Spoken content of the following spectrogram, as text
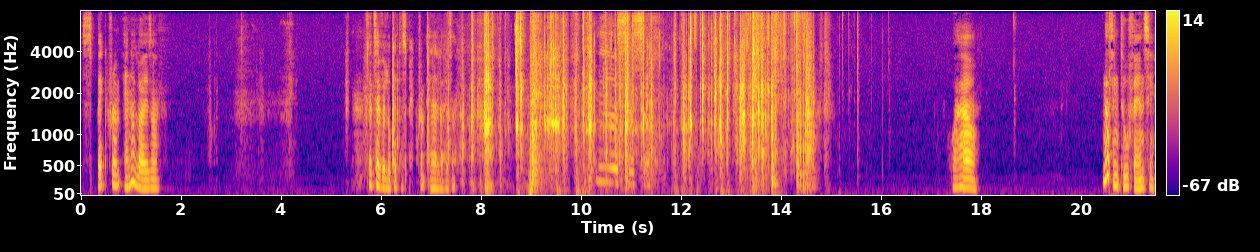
spectrum analyzer. Let's have a look at the spectrum analyzer. This is. Wow. Nothing too fancy.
